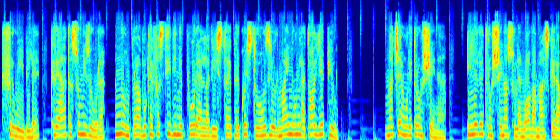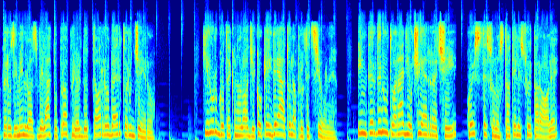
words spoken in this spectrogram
fruibile, creata su misura, non provoca fastidi neppure alla vista e per questo Osi ormai non la toglie più. Ma c'è un retroscena. Il retroscena sulla nuova maschera per Osimen lo ha svelato proprio il dottor Roberto Ruggero. Chirurgo tecnologico che ha ideato la protezione. Intervenuto a Radio CRC, queste sono state le sue parole,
